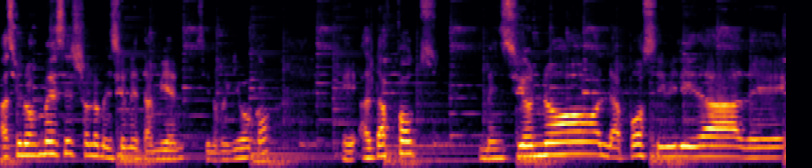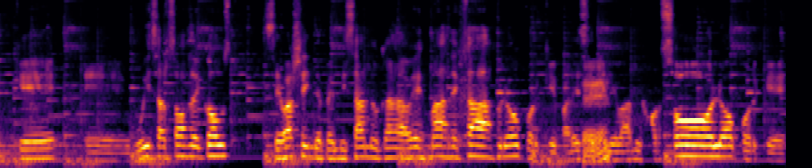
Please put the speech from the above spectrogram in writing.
Hace unos meses, yo lo mencioné también, si no me equivoco, eh, Altafox mencionó la posibilidad de que eh, Wizards of the Coast se vaya independizando cada vez más de Hasbro porque parece que le va mejor solo, porque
